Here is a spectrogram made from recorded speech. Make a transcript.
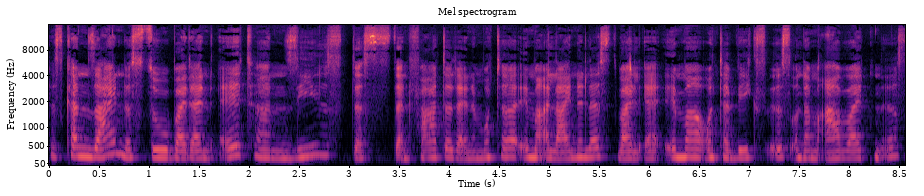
Das kann sein, dass du bei deinen Eltern siehst, dass dein Vater deine Mutter immer alleine lässt, weil er immer unterwegs ist und am Arbeiten ist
